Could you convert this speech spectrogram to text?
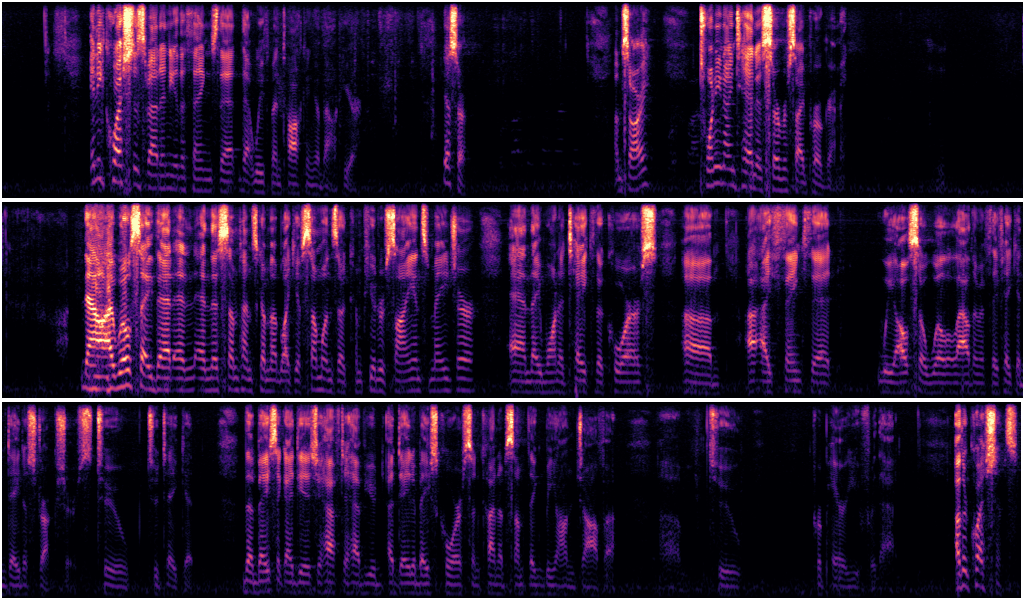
Any questions about any of the things that, that we've been talking about here? Yes, sir. I'm sorry? 2910 is server-side programming. Now, I will say that, and, and this sometimes comes up, like if someone's a computer science major and they want to take the course, um, I, I think that we also will allow them, if they've taken data structures, to, to take it. The basic idea is you have to have your, a database course and kind of something beyond Java um, to prepare you for that. Other questions?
